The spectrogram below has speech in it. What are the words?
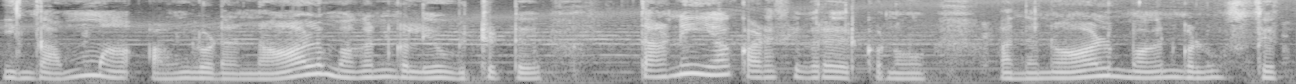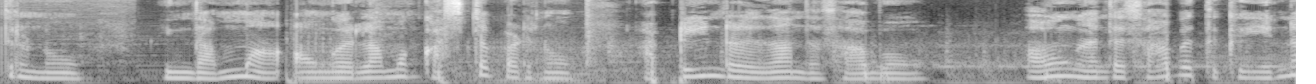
இந்த அம்மா அவங்களோட நாலு மகன்களையும் விட்டுட்டு தனியாக கடைசி வரை இருக்கணும். அந்த நாலு மகன்களும் செத்துடணும் இந்த அம்மா அவங்க இல்லாமல் கஷ்டப்படணும் அப்படின்றது தான் அந்த சாபம். அவங்க அந்த சாபத்துக்கு என்ன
